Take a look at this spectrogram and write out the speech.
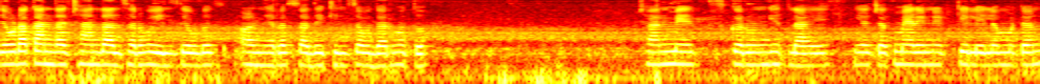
जेवढा कांदा छान लालसर होईल तेवढंच अळणी रस्सा देखील चवदार होतो. छान मिक्स करून घेतलं आहे. याच्यात मॅरिनेट केलेलं मटण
